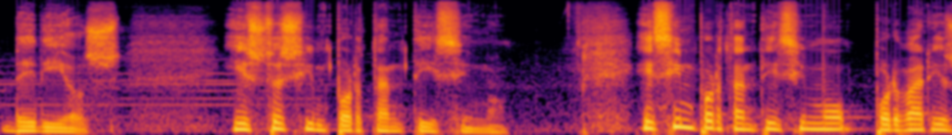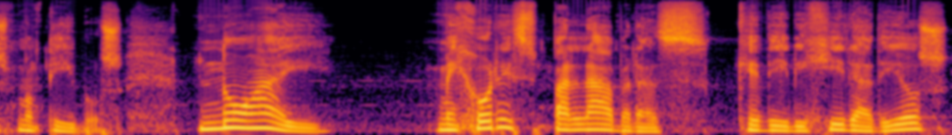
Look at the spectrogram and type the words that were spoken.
de Dios. Y esto es importantísimo. Es importantísimo por varios motivos. No hay mejores palabras que dirigir a Dios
